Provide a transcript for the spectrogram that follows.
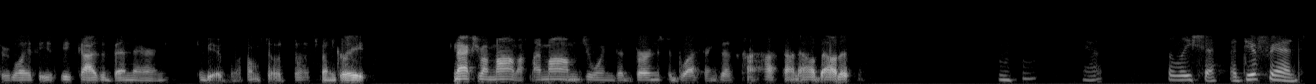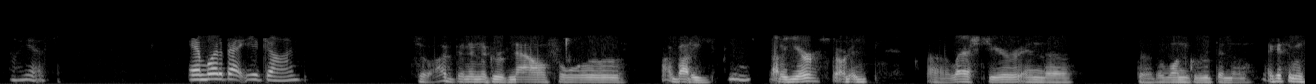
through life, these these guys have been there and can be open with them. So it's uh, it's been great. And actually, my mom my mom joined the Burdens to Blessings. That's kind of how I found out about it. Mm-hmm. Yeah, Alicia, a dear friend. Oh yes. And what about you, John? So I've been in the group now for about a about a year. Started uh, last year in the, the the one group in the I guess it was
